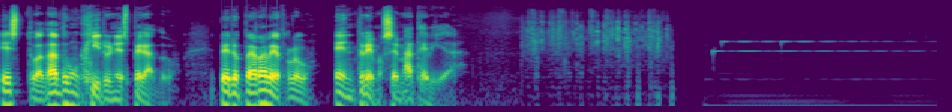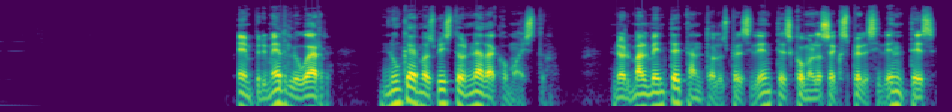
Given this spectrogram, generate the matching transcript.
Esto ha dado un giro inesperado. Pero para verlo, entremos en materia. En primer lugar, nunca hemos visto nada como esto. Normalmente, tanto los presidentes como los expresidentes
